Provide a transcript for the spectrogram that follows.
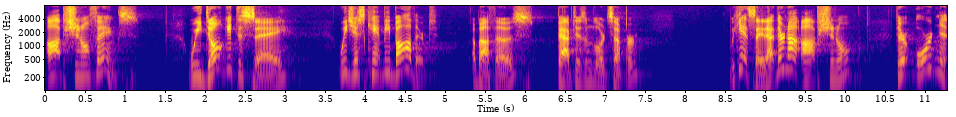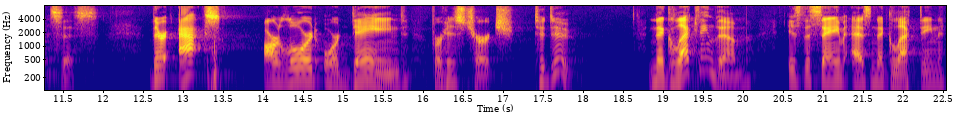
optional things. We don't get to say, we just can't be bothered about those baptism, Lord's Supper. We can't say that. They're not optional, they're ordinances. They're acts our Lord ordained for his church to do. Neglecting them is the same as neglecting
